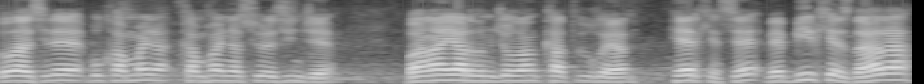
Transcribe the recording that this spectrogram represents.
Dolayısıyla bu kampanya, kampanya süresince bana yardımcı olan, katkı koyan herkese ve bir kez daha da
